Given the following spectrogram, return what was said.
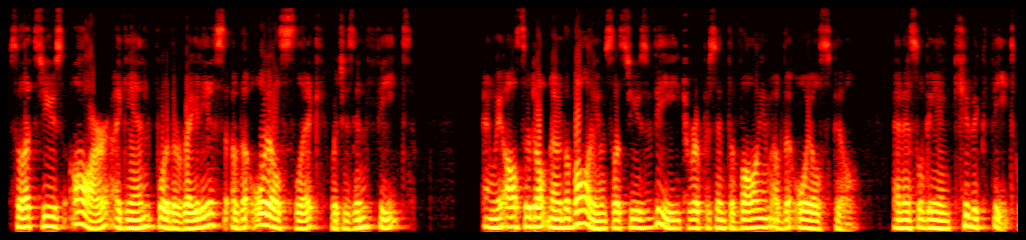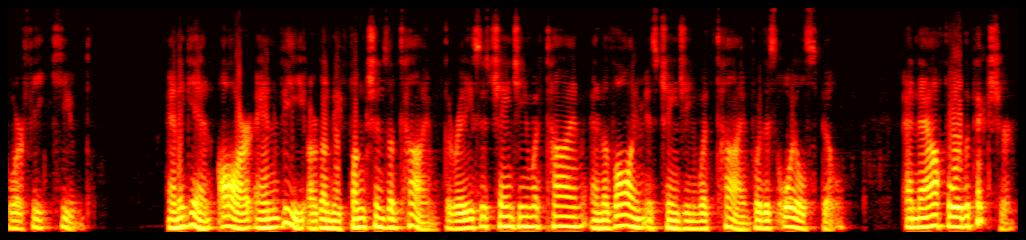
So let's use R again for the radius of the oil slick, which is in feet. And we also don't know the volume, so let's use V to represent the volume of the oil spill. And this will be in cubic feet or feet cubed. And again, R and V are going to be functions of time. The radius is changing with time, and the volume is changing with time for this oil spill. And now for the picture.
